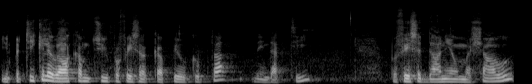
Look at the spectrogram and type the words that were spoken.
In particular, welcome to Professor Kapil Gupta, the inductee, Professor Daniel Mashau,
